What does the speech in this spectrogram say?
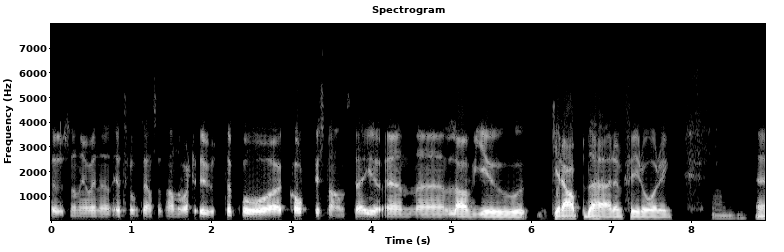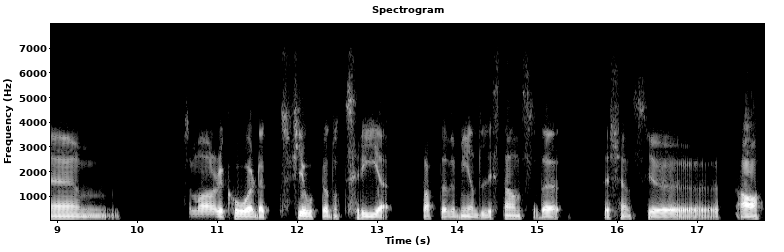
000. Jag, vet inte, jag tror inte ens att han har varit ute på kort distans. Det är ju en uh, Love You grabb det här, en fyraåring. Mm. Um, som har rekordet 14 och 3 satt över medeldistans. Det, det känns ju, ja,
